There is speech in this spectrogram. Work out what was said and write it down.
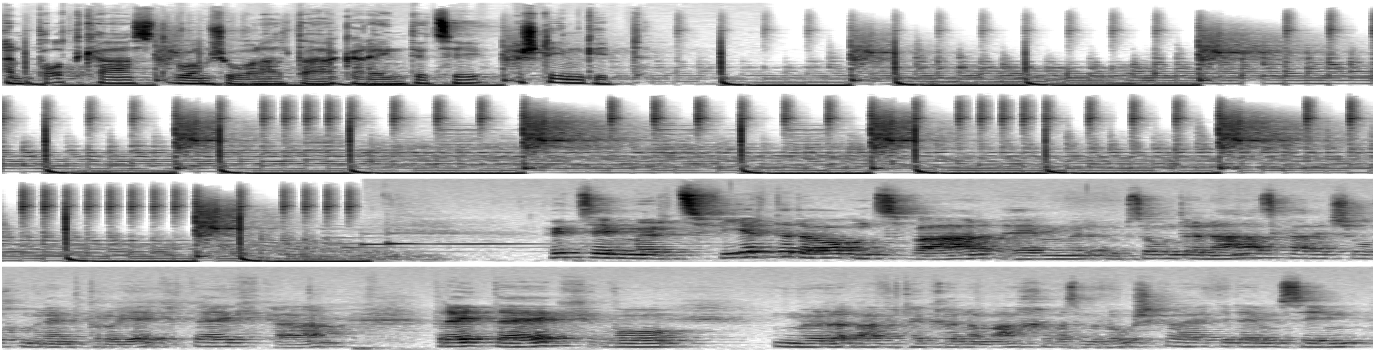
ein Podcast, wo am Schulalltag an NTC eine Stimme gibt. Heute sind wir zu vierten hier und zwar haben wir einen besonderen Anlass gehabt letzte Woche. Wir hatten Projekttage gehabt. Drei Tage, wo wir einfach machen können, was wir Lust hatten in dem Sinn.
